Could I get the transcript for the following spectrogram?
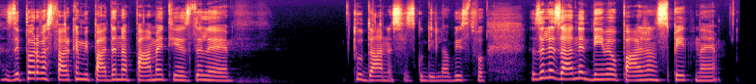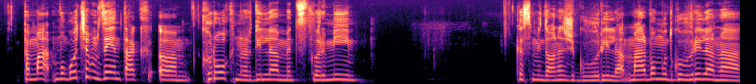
Zdaj, prva stvar, ki mi pade na pamet, je zdaj le, tudi danes se zgodila. V bistvu. Zdaj, le zadnje dneve opažam spet. Ma, mogoče bom zdaj en tak um, krok naredila med stvarmi, ki sem jih danes že govorila. Mal bom odgovorila na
